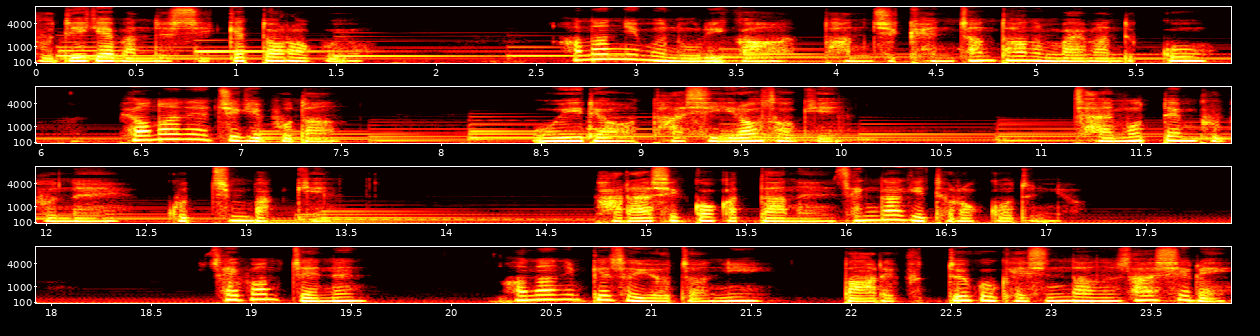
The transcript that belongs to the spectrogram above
무디게 만들 수 있겠더라고요. 하나님은 우리가 단지 괜찮다는 말만 듣고 편안해지기보단 오히려 다시 일어서길, 잘못된 부분을 고침받길 바라실 것 같다는 생각이 들었거든요. 세 번째는 하나님께서 여전히 나를 붙들고 계신다는 사실에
